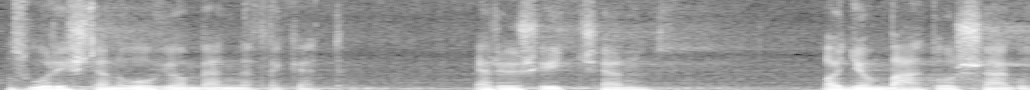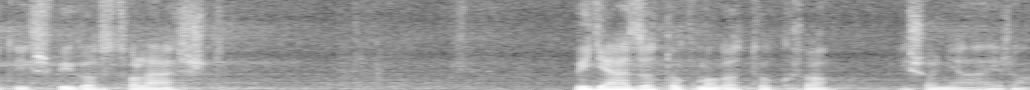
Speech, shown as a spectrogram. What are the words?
Az Úristen óvjon benneteket, erősítsen, adjon bátorságot és vigasztalást, vigyázzatok magatokra és a nyájra.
